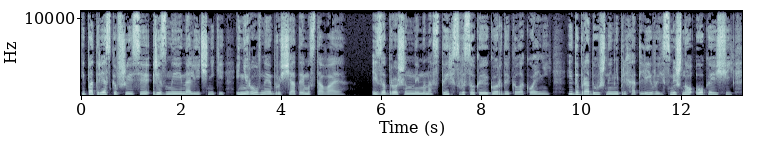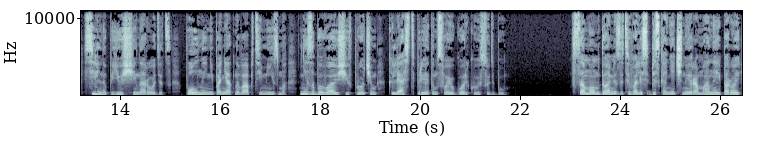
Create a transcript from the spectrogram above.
и потрескавшиеся резные наличники, и неровная брусчатая мостовая. И заброшенный монастырь с высокой и гордой колокольней, и добродушный, неприхотливый, смешно окающий, сильно пьющий народец, полный непонятного оптимизма, не забывающий, впрочем, клясть при этом свою горькую судьбу. В самом доме затевались бесконечные романы, и порой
